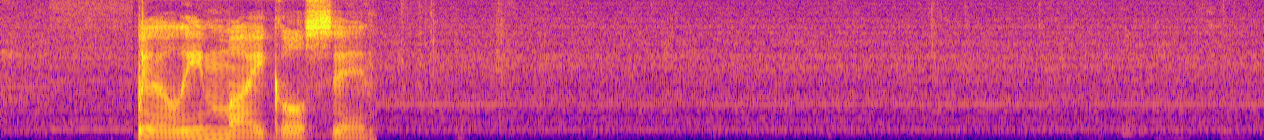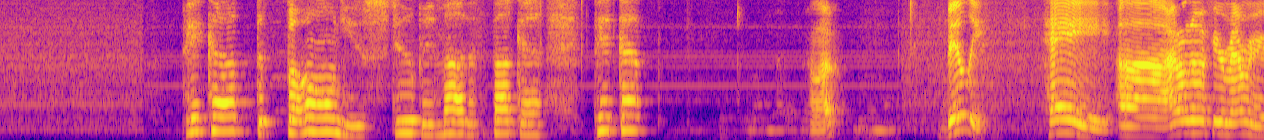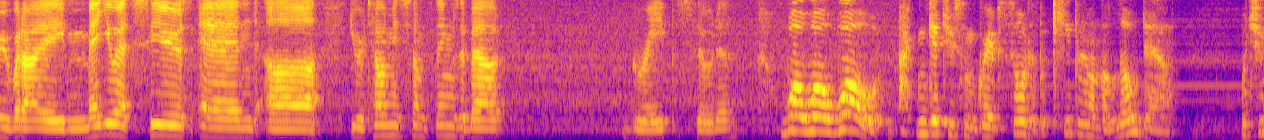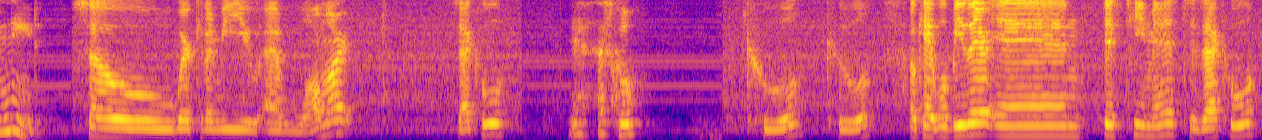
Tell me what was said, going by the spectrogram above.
Billy Michelson. Pick up the phone, you stupid motherfucker. Pick up. Hello? Billy. Hey, uh, I don't know if you remember me, but I met you at Sears and uh, you were telling me some things about grape soda. Whoa, whoa, whoa! I can get you some grape soda, but keep it on the lowdown. What you need? So, where can I meet you at Walmart? Is that cool? Yeah, that's cool. Cool, cool. Okay, we'll be there in 15 minutes. Is that cool?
